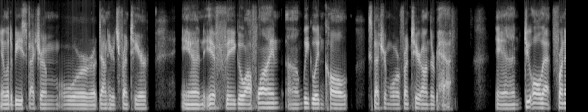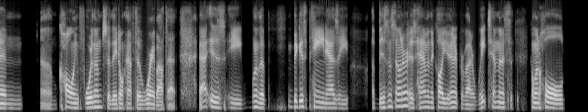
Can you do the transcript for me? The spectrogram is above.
you know, let it be Spectrum or down here it's Frontier. And if they go offline, um, we go ahead and call Spectrum or Frontier on their behalf and do all that front end um, calling for them so they don't have to worry about that. That is a one of the biggest pain as a a business owner is having to call your internet provider, wait 10 minutes, come on hold,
